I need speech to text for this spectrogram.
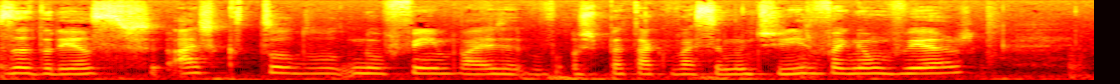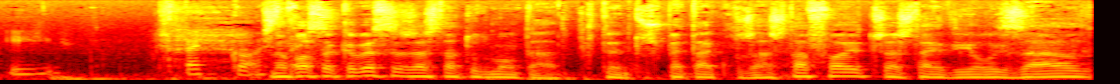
os adereços. Acho que tudo no fim vai, o espetáculo vai ser muito giro. Venham ver e Espero que gostem. Na vossa cabeça já está tudo montado, portanto o espetáculo já está feito, já está idealizado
